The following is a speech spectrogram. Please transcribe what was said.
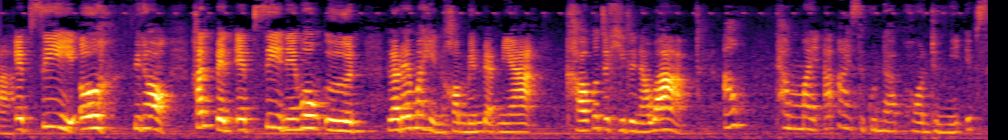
า FC เออพี่น้องขั้นเป็น FC ในวงอื่น แล้วได้มาเห็นคอมเมนต์แบบเนี้ยเขาก็จะคิดเลยนะว่า เอ้าทำไมอาอายสกุณาพรถึงมี FC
